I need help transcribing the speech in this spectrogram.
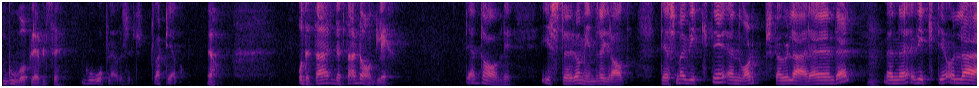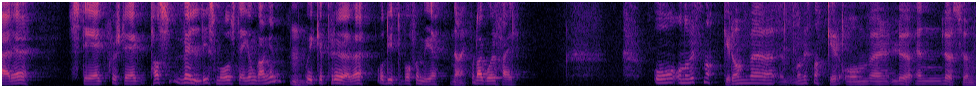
Gode opplevelser. Gode opplevelser tvert igjennom. Ja. Og dette er, dette er daglig. Det er daglig. I større og mindre grad. Det som er viktig En valp skal jo lære en del. Men det er viktig å lære steg for steg. Ta veldig små steg om gangen, og ikke prøve å dytte på for mye. Nei. For da går det feil. Og, og når vi snakker om, eh, vi snakker om eh, lø, en løshund,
